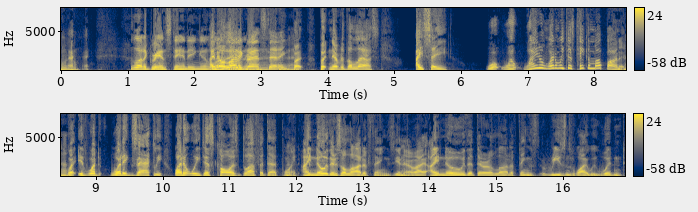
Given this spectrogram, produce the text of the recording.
Well, a lot of grandstanding. And I know a lot you of grandstanding, but but nevertheless, I say, what, what, why don't why don't we just take him up on it? Huh. What if what what exactly? Why don't we just call his bluff at that point? I know there's a lot of things, you know. I, I know that there are a lot of things, reasons why we wouldn't.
